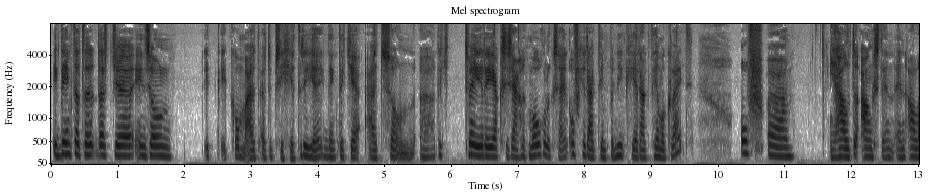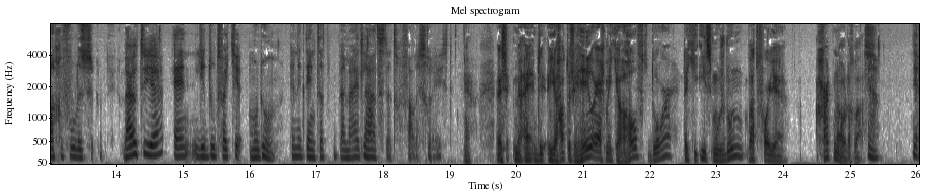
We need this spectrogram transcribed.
Ik denk dat, er, dat je in zo'n... Ik, ik kom uit, uit de psychiatrie, hè. Ik denk dat je uit zo'n... Uh, dat je twee reacties eigenlijk mogelijk zijn. Of je raakt in paniek, je raakt helemaal kwijt. Of uh, je houdt de angst en, en alle gevoelens buiten je... en je doet wat je moet doen. En ik denk dat bij mij het laatste het geval is geweest. Ja. Dus, je had dus heel erg met je hoofd door... dat je iets moest doen wat voor je hard nodig was. Ja. ja.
